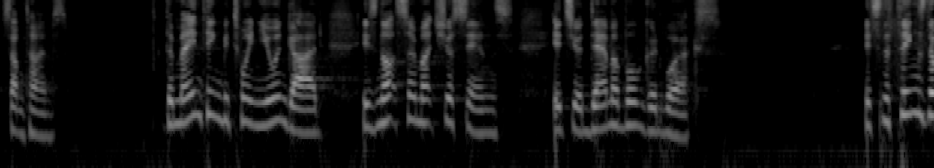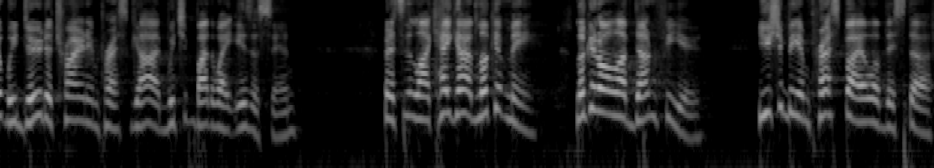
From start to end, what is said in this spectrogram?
Sometimes, the main thing between you and God is not so much your sins; it's your damnable good works. It's the things that we do to try and impress God, which, by the way, is a sin. But it's like, hey, God, look at me. Look at all I've done for you. You should be impressed by all of this stuff.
